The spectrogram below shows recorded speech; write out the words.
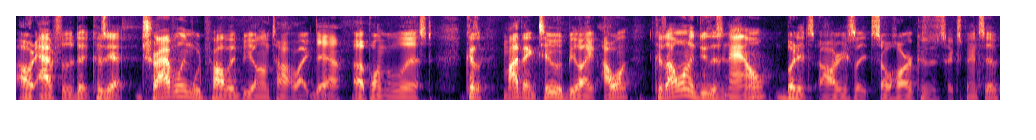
I would absolutely do it. Cause yeah, traveling would probably be on top, like Yeah. up on the list. Cause my thing too would be like I want, cause I want to do this now, but it's obviously it's so hard because it's expensive.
